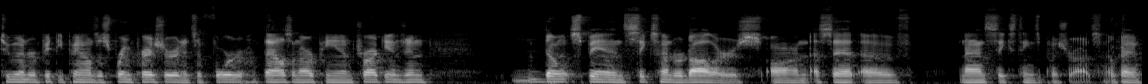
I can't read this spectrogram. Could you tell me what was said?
250 pounds of spring pressure and it's a 4,000 RPM truck engine, don't spend $600 on a set of 9 16s push rods. Okay,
